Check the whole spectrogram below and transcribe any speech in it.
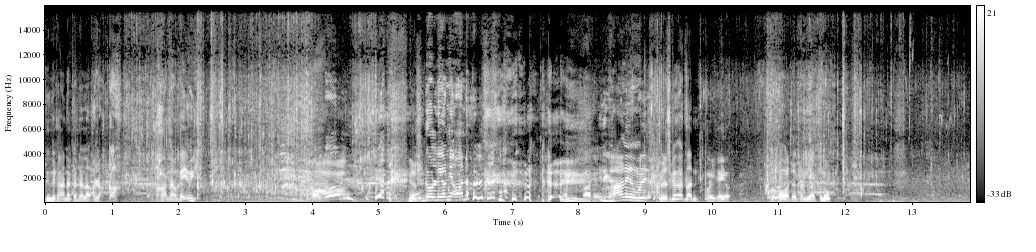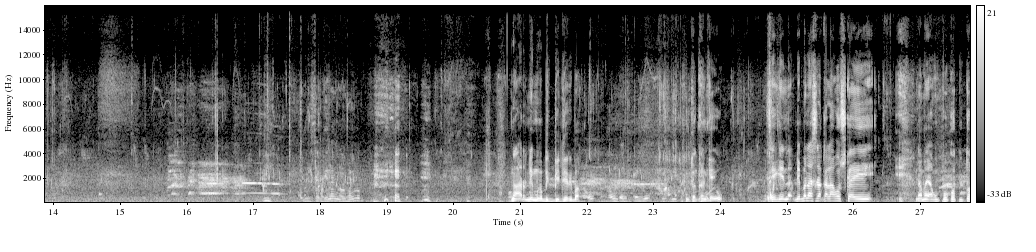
Hindi ka na kadala. Alak ka. Kana na kayo eh. Ah! Udol na yun niya, ka na yung muli. Terus kang atan. Hoy kayo. Oh, daghang yapon oh. Bisa bilang ng hulog. Naar ni mga bidbid diri ba? Mga daw kayo. Eh, di ba nasa kalahos kay namay akong pukot dito.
